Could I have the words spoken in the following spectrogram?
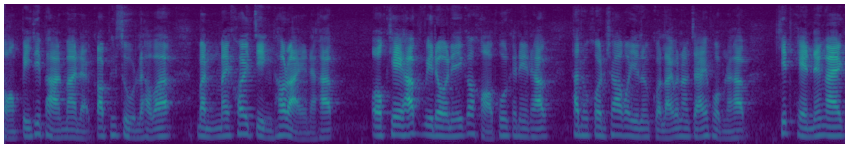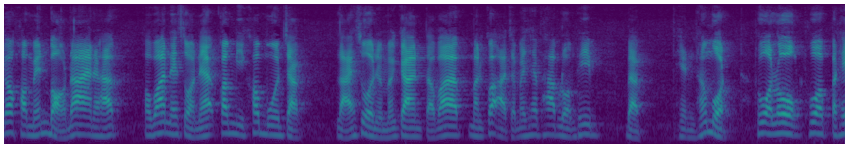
2 ปีที่ผ่านมาเนี่ยก็พิสูจน์แล้วว่ามันไม่ค่อยจริงเท่าไหร่นะครับ โอเคครับวิดีโอนี้ก็ขอพูดแค่นี้ครับ ถ้าทุกคนชอบก็อย่าลืมกดไลค์เป็นกำลังใจให้ผมนะครับ คิดเห็นยังไงก็คอมเมนต์บอกได้นะครับ เพราะว่าในส่วนนี้ก็มีข้อมูลจากหลายส่วนอยู่เหมือนกัน แต่ว่ามันก็อาจจะไม่ใช่ภาพรวมที่แบบเห็นทั้งหมดทั่วโลกทั่วประเท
